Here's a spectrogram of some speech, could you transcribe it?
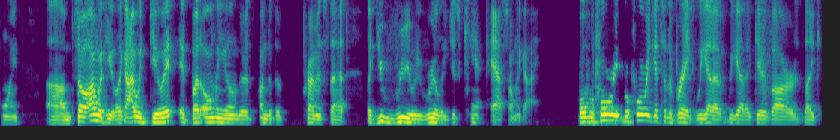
point. Um, so I'm with you. Like I would do it, but only under under the premise that like you really, really just can't pass on a guy. Well, before we before we get to the break, we gotta we gotta give our like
